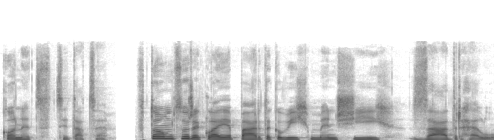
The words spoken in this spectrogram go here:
Konec citace. V tom, co řekla, je pár takových menších zádrhelů.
